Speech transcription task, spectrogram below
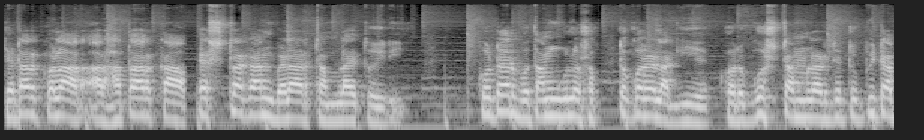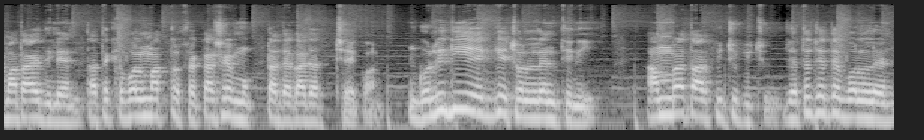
যেটার কলার আর হাতার কাপ এক্সট্রা গান বেড়ার চামড়ায় তৈরি। কোটার বোতামগুলো শক্ত করে লাগিয়ে খরগোশ চামড়ার যে টুপিটা মাথায় দিলেন, তাতে কেবলমাত্র ফ্যাকাশে মুখটা দেখা যাচ্ছে এখন। গলি দিয়ে এগিয়ে চললেন তিনি। আমরা তার পিছু পিছু, যেতে যেতে বললেন,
